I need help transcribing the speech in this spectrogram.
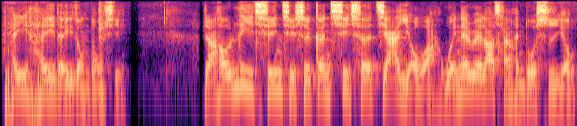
黑黑的一种东西。然后沥青其实跟汽车加油啊，委内瑞拉产很多石油，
